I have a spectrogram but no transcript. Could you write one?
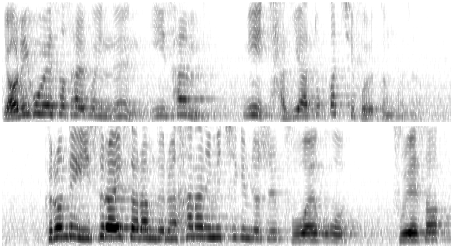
여리고에서 살고 있는 이 삶이 자기와 똑같이 보였던 거죠. 그런데 이스라엘 사람들은 하나님이 책임져 주실 구하고 구해서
